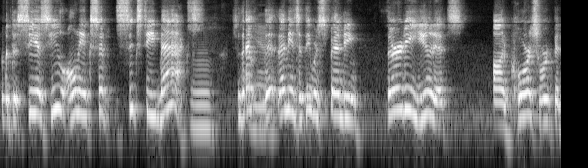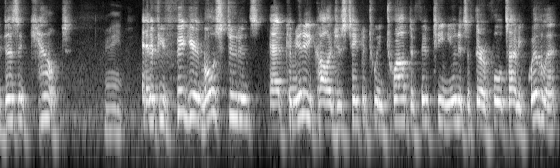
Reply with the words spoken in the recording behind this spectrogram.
But the CSU only accepts 60 max. Mm. So that, yeah. that, that means that they were spending 30 units on coursework that doesn't count. Right. And if you figure most students at community colleges take between 12 to 15 units if they're a full time equivalent,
